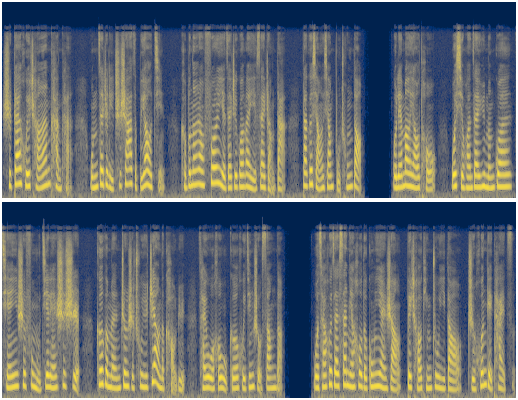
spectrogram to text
是该回长安看看。我们在这里吃沙子不要紧，可不能让夫儿也在这关外野赛长大。大哥想了想，补充道。我连忙摇头。我喜欢在玉门关前一世父母接连逝世，哥哥们正是出于这样的考虑，才有我和五哥回京守丧的。我才会在三年后的宫宴上被朝廷注意到，指婚给太子。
